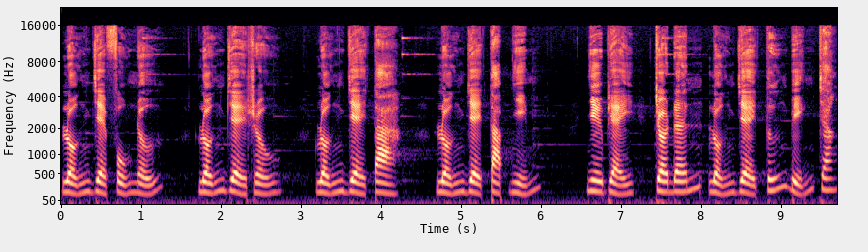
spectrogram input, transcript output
luận về phụ nữ, luận về rượu, luận về tà, luận về tạp nhiễm. Như vậy cho đến luận về tướng biển chăng?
